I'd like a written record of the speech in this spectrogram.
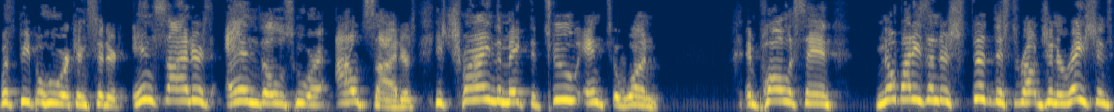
with people who are considered insiders and those who are outsiders. He's trying to make the two into one. And Paul is saying, nobody's understood this throughout generations,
